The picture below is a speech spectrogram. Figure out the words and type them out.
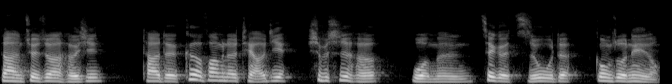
当然最重要核心。它的各方面的条件适不适合我们这个职务的工作内容？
